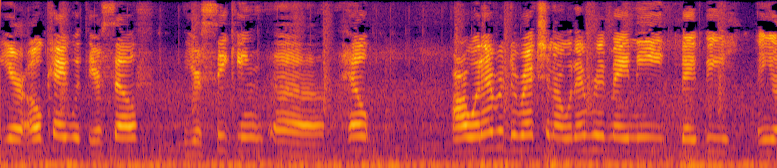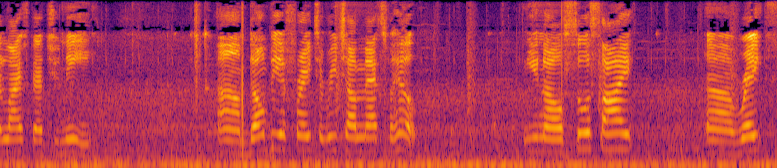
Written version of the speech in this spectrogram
You're okay with yourself. You're seeking uh, help or whatever direction or whatever it may need may be in your life that you need. Um, don't be afraid to reach out and ask for help. You know, suicide uh, rates,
